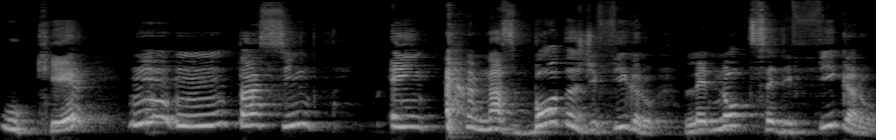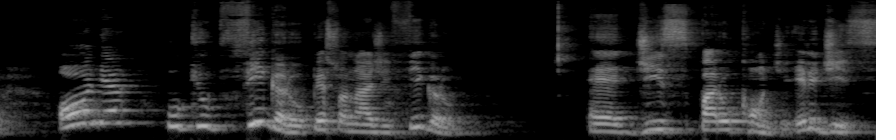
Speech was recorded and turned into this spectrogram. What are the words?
O quê? Uhum, tá sim. Em, nas bodas de Fígaro, Le Nozze de Fígaro, olha o que o Fígaro, o personagem Fígaro, é, diz para o conde. Ele diz.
